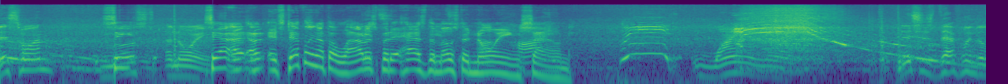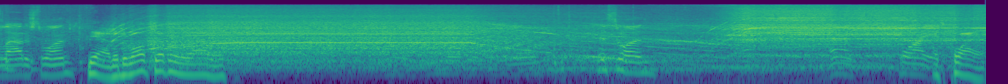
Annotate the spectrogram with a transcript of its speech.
This one, See- most annoying. See, I, I, it's definitely not the loudest, It's- but it has the most annoying sound. Whining noise. This is definitely the loudest one. Yeah, the DeWalt's definitely the loudest. This one, that's quiet. It's quiet.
